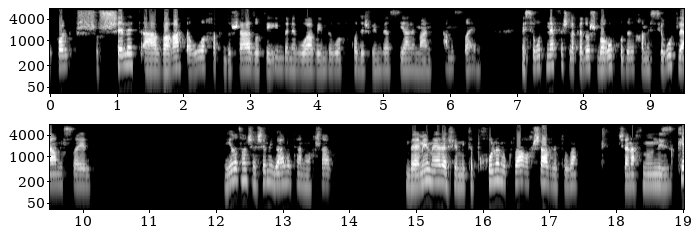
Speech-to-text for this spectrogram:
וכל שושלת העברת הרוח הקדושה הזאת, אם בנבואה ואם ברוח הקודש ואם בעשייה למען עם ישראל. מסירות נפש לקדוש ברוך הוא דרך המסירות לעם ישראל. ויהי רצון שהשם יגאל אותנו עכשיו, בימים האלה שהם יתהפכו לנו כבר עכשיו לטובה, שאנחנו נזכה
